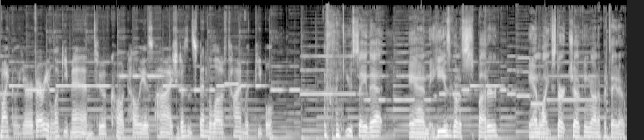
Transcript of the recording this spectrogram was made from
Michael, you're a very lucky man to have caught Talia's eye. She doesn't spend a lot of time with people. you say that, and he's gonna sputter and like start choking on a potato.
